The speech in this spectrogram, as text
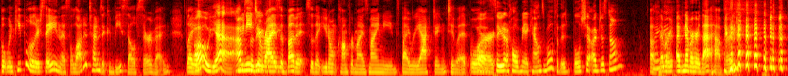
But when people are saying this, a lot of times it can be self-serving. Like, Oh yeah, you need to rise above it so that you don't compromise my needs by reacting to it or Oh, so you don't hold me accountable for the bullshit I've just done. Oh, I've never I've never heard that happen.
